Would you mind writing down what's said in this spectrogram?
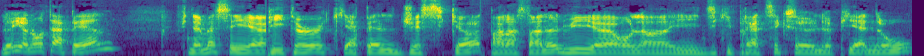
Là, il y a un autre appel. Finalement, c'est euh, Peter qui appelle Jessica. Pendant ce temps-là, lui, euh, il dit qu'il pratique le piano.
